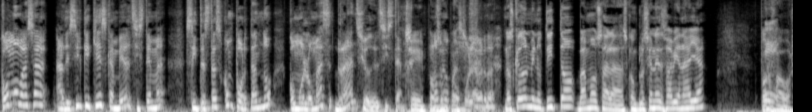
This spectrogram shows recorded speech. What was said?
¿Cómo vas a, a decir que quieres cambiar el sistema si te estás comportando como lo más rancio del sistema? Sí, por No supuesto. como la verdad. Nos queda un minutito, vamos a las conclusiones, Fabián Aya. Por Eh, favor.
